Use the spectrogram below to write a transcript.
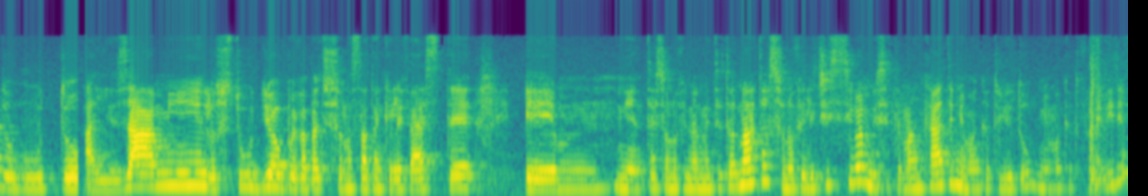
dovuto agli esami, lo studio, poi vabbè ci sono state anche le feste e um, niente, sono finalmente tornata, sono felicissima, mi siete mancati, mi è mancato YouTube, mi è mancato fare video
